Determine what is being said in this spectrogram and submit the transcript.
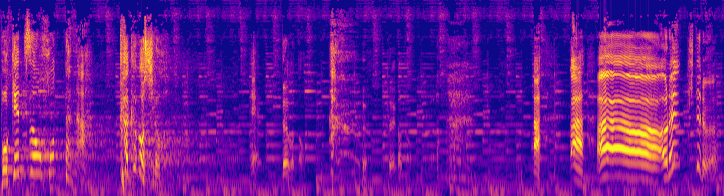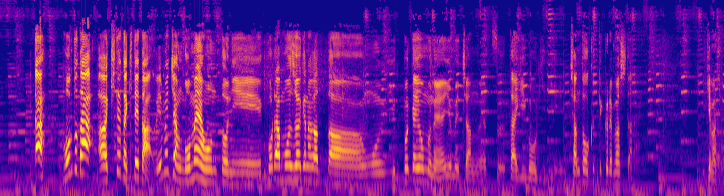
墓穴を掘ったな。覚悟しろ。え、どういうこと？どういうこと？あ、あ、あー、あれ？来てる？あ、ほんとだあ、来てた来てた。ゆめちゃんごめん、本当に。これは申し訳なかった。もう、もう一回読むね、ゆめちゃんのやつ。大義号切り。ちゃんと送ってくれましたね。行きましょう。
